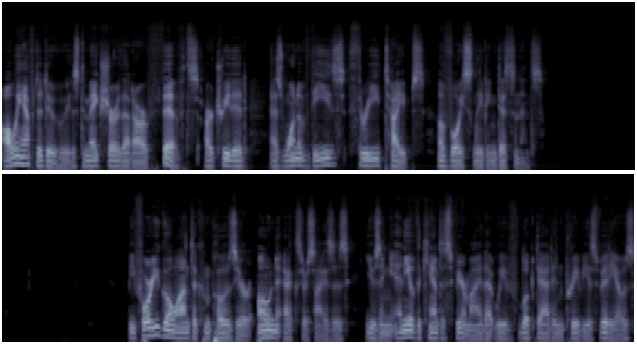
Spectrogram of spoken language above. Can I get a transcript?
All we have to do is to make sure that our fifths are treated as one of these three types of voice leading dissonance. Before you go on to compose your own exercises using any of the cantus firmi that we've looked at in previous videos,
